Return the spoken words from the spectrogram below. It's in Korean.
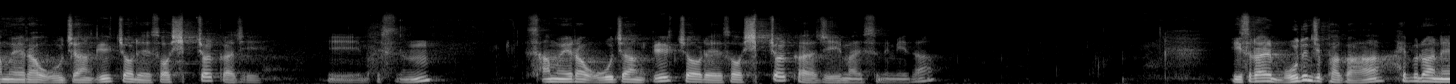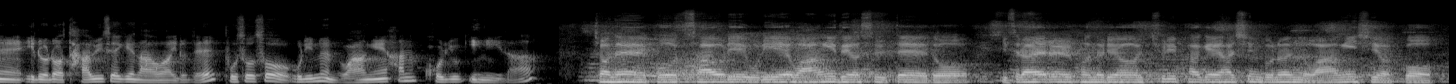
사무엘하 5장 1절에서 10절까지 이 말씀 사무엘하 5장 1절에서 10절까지 말씀입니다. 이스라엘 모든 지파가 헤브론에 이르러 다윗에게 나와 이르되 보소서 우리는 왕의 한 골육이니이다. 전에 곧 사울이 우리의 왕이 되었을 때에도 이스라엘을 거느려 출입하게 하신 분은 왕이시였고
